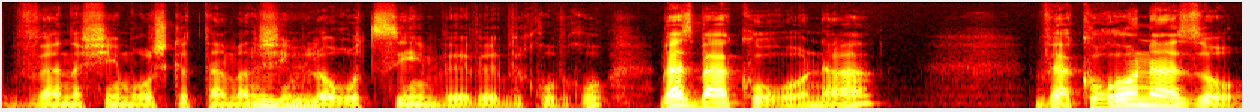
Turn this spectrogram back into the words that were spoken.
ואנשים ראש קטן, ואנשים mm-hmm. לא רוצים, וכו' וכו', ואז באה הקורונה, והקורונה הזו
